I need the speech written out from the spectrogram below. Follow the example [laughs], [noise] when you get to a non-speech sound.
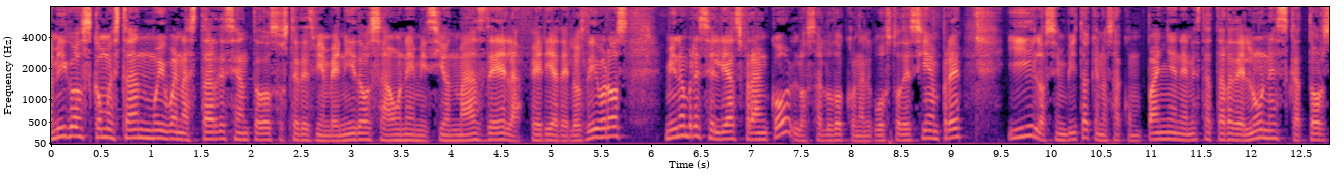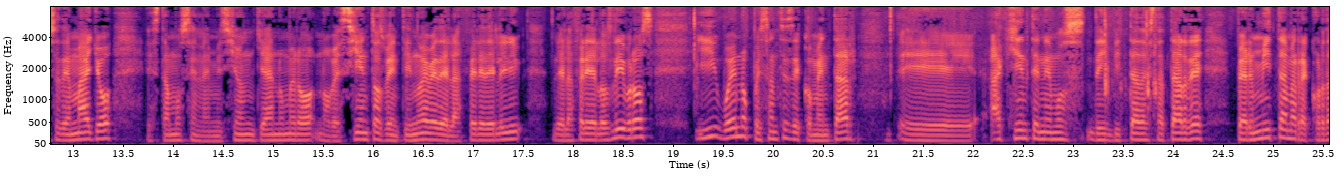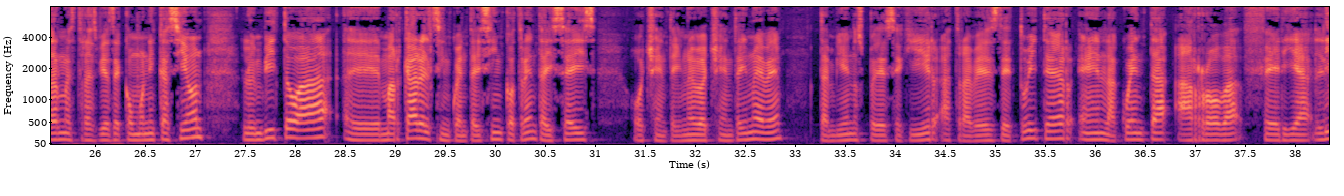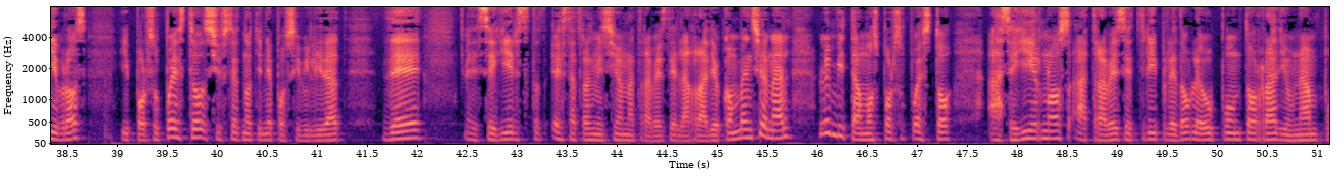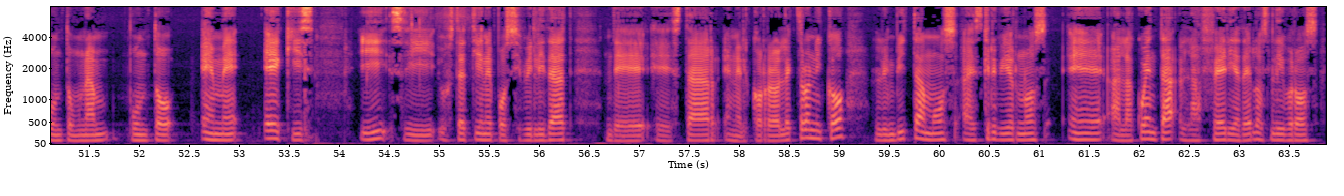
Amigos, ¿cómo están? Muy buenas tardes, sean todos ustedes bienvenidos a una emisión más de la Feria de los Libros. Mi nombre es Elías Franco, los saludo con el gusto de siempre y los invito a que nos acompañen en esta tarde de lunes 14 de mayo. Estamos en la emisión ya número 929 de la Feria de, de la Feria de los Libros y bueno, pues antes de comentar eh, a quién tenemos de invitada esta tarde, permítame recordar nuestras vías de comunicación. Lo invito a eh, marcar el 55 36 89 89. También nos puede seguir a través de Twitter en la cuenta arroba ferialibros. Y por supuesto, si usted no tiene posibilidad de eh, seguir esta, esta, transmisión a través de la radio convencional, lo invitamos por supuesto a seguirnos a través de www.radiounam.unam.mx y si usted tiene posibilidad de estar en el correo electrónico, lo invitamos a escribirnos eh, a la cuenta la feria de los libros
